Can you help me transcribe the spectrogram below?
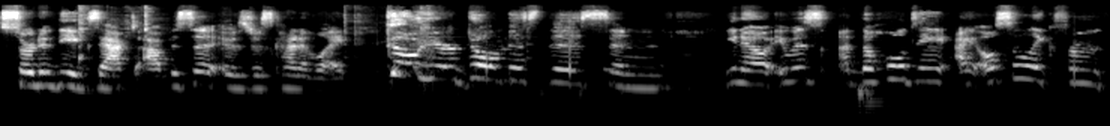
sort of the exact opposite. It was just kind of like go here, don't miss this, and you know it was uh, the whole day. I also like from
